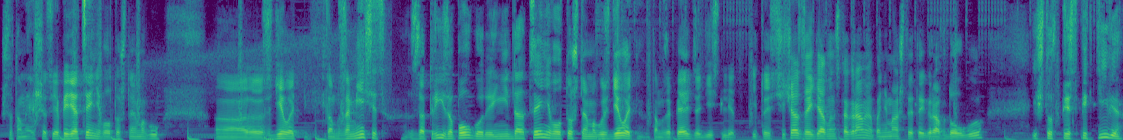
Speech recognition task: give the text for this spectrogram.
что там я сейчас я переоценивал то, что я могу э, сделать там за месяц, за три, за полгода, и недооценивал то, что я могу сделать там за 5, за 10 лет. И то есть сейчас, зайдя в Инстаграм, я понимаю, что это игра в долгую, и что в перспективе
